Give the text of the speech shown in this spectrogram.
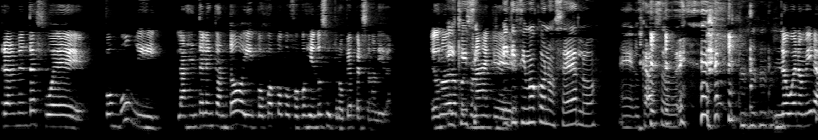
realmente fue, fue un boom y la gente le encantó y poco a poco fue cogiendo su propia personalidad. Es uno de Y, los quisi- personajes que... y quisimos conocerlo en el caso de... No, bueno, mira,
